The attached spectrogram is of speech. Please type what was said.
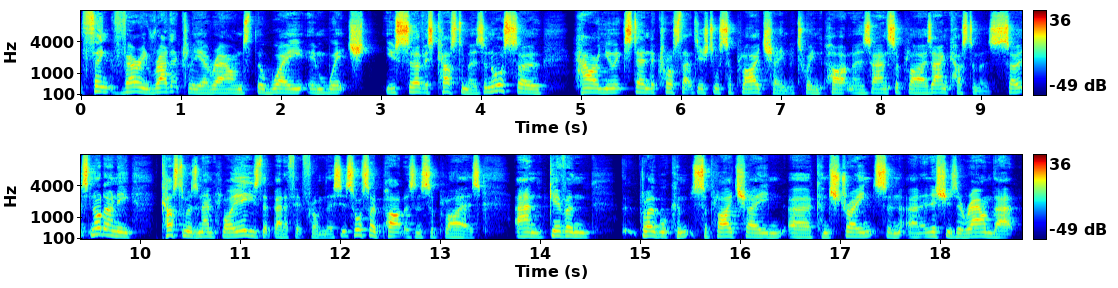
think very radically around the way in which you service customers and also how you extend across that digital supply chain between partners and suppliers and customers. So it's not only customers and employees that benefit from this, it's also partners and suppliers. And given global com- supply chain uh, constraints and, and issues around that,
